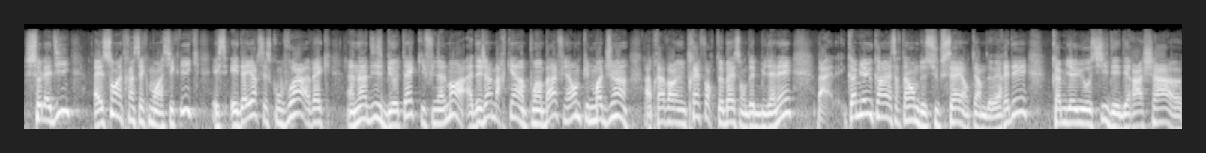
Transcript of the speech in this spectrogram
Cela dit, elles sont intrinsèquement acycliques. Et, d'ailleurs, c'est ce qu'on voit avec un indice biotech qui finalement a déjà marqué un point bas finalement depuis le mois de juin. Après avoir eu une très forte baisse en début d'année, bah, comme il y a eu quand même un certain nombre de succès en termes de R&D, comme il y a eu aussi des, rachats euh,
